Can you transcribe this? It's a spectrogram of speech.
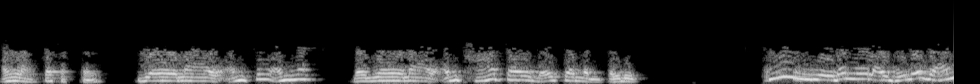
Ông làm có trật tự giờ nào ông xuống ông nhắc và giờ nào ông thả trôi để cho mình tự đi. Thứ người đã nghe lời phụ nữ giảng.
